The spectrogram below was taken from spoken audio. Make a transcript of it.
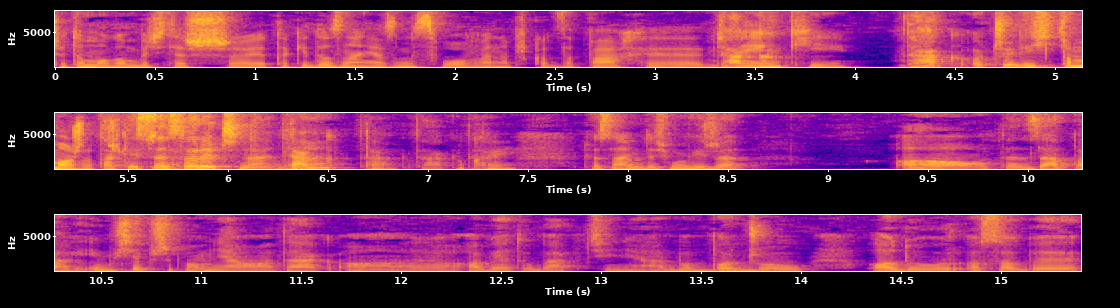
Czy to mogą być też e, takie doznania zmysłowe, na przykład zapachy, tak. dźwięki? Tak, tak oczywiście. To może Takie sensoryczne, nie? Tak, tak, tak. tak, okay. tak. Czasami ktoś mówi, że o, ten zapach i mu się przypomniało, tak, o, obiad u babci, nie? Albo mm. poczuł odór osoby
